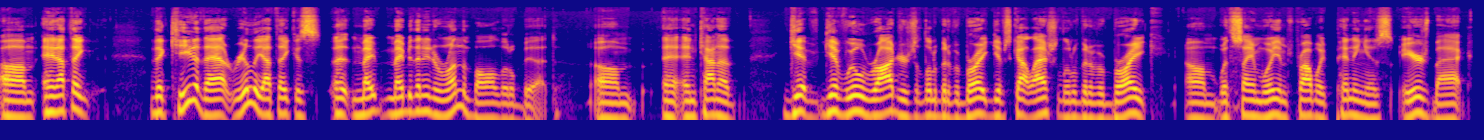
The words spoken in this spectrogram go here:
Um, and I think the key to that, really, I think, is uh, maybe, maybe they need to run the ball a little bit um, and, and kind of give give Will Rogers a little bit of a break, give Scott Lash a little bit of a break um, with Sam Williams probably pinning his ears back.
